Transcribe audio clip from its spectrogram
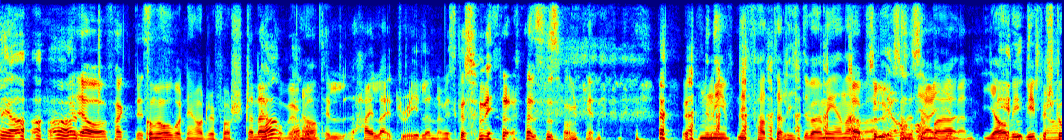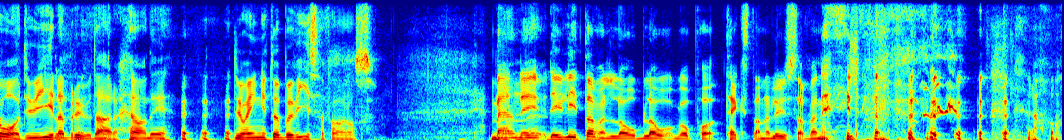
jag har hört. Ja, faktiskt. kom ihåg vart ni hörde det först. Den där Ja, kommer vi ja. gå till highlight-reelen när vi ska summera den här säsongen. Men ni, ni fattar lite vad jag menar va? Absolut. Liksom det är som bara, ja, vi, vi förstår, du gillar brudar. Ja, det, du har inget att bevisa för oss. Men, Men- det, är- det är ju lite av en low blow att gå på textanalys av Van Halen.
